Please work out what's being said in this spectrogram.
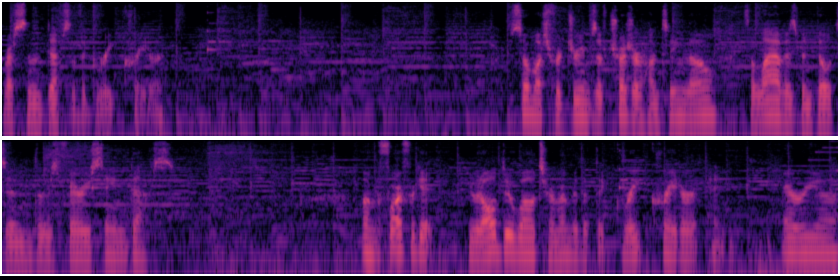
rests in the depths of the Great Crater. So much for dreams of treasure hunting, though. The lab has been built in those very same depths. And before I forget, you would all do well to remember that the Great Crater and Area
